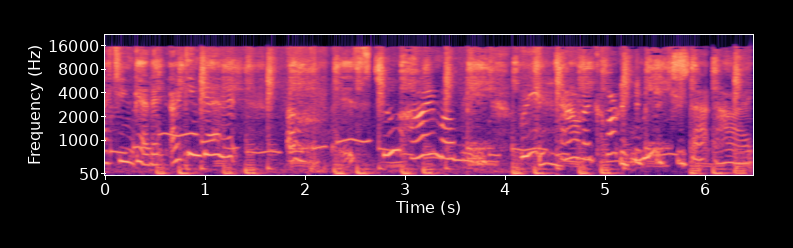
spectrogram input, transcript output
I can get it. I can get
